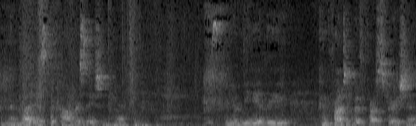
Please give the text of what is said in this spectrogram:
And then what is the conversation here? Are you immediately confronted with frustration?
